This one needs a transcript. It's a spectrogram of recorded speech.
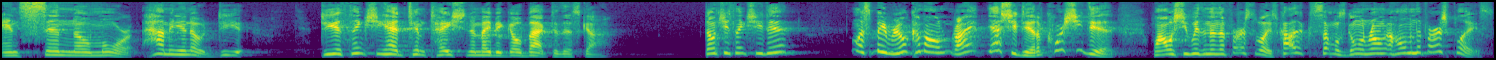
and sin no more. How many you know? Do you, do you think she had temptation to maybe go back to this guy? Don't you think she did? Let's be real. Come on, right? Yes, she did. Of course she did. Why was she with him in the first place? Because something was going wrong at home in the first place.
